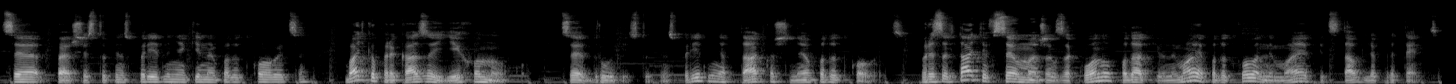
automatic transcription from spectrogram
це перший ступінь споріднення, який не оподатковується. Батько переказує їх онуку. Це другий ступінь споріднення, також не оподатковується. В результаті все в межах закону, податків немає, податкова не має підстав для претензій.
